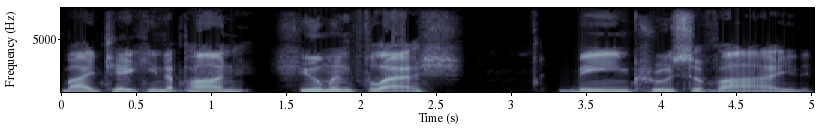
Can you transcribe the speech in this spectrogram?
by taking upon human flesh being crucified,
